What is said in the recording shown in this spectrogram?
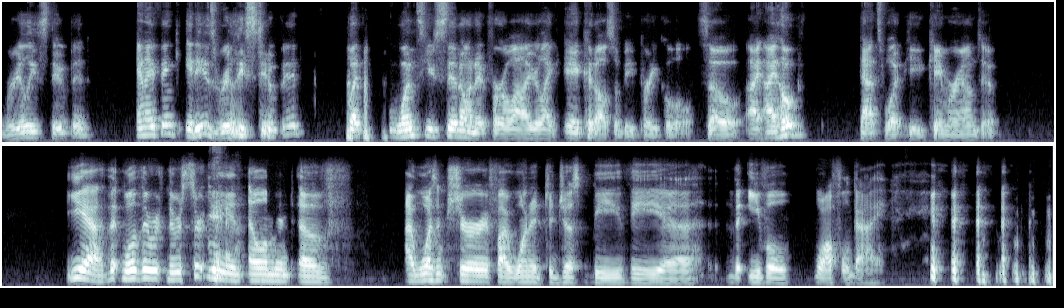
really stupid? And I think it is really stupid. But once you sit on it for a while, you're like, it could also be pretty cool. So I, I hope that's what he came around to. Yeah, th- well, there there was certainly yeah. an element of I wasn't sure if I wanted to just be the uh, the evil waffle guy.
